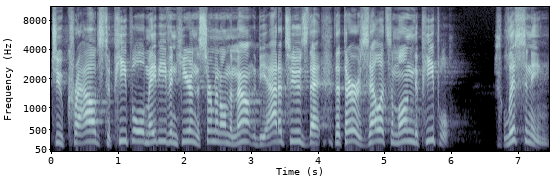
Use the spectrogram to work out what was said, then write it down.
to crowds, to people, maybe even here in the Sermon on the Mount, the Beatitudes, that, that there are zealots among the people listening.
